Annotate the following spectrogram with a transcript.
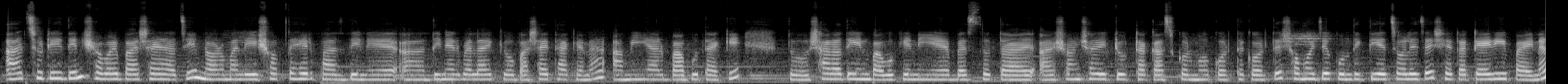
আজ ছুটির দিন সবাই বাসায় আছি। নর্মালি সপ্তাহের পাঁচ দিনে দিনের বেলায় কেউ বাসায় থাকে না। আমি আর বাবু থাকি। তো সারাদিন বাবুকে নিয়ে ব্যস্ততায় আর সংসারের টুকটাক কাজকর্ম করতে করতে সময় যে কোন দিক দিয়ে চলে যায় সেটা টেরই পায় না।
